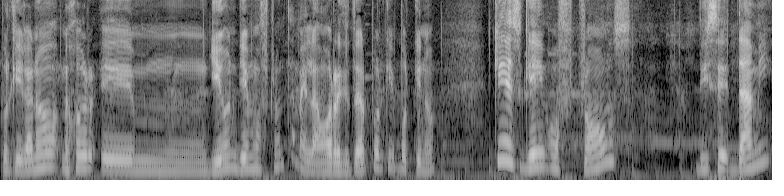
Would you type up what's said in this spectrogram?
Porque ganó mejor em, guion Game of Thrones. También la vamos a retitular. ¿Por qué? ¿Por qué no? ¿Qué es Game of Thrones? Dice Dami.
